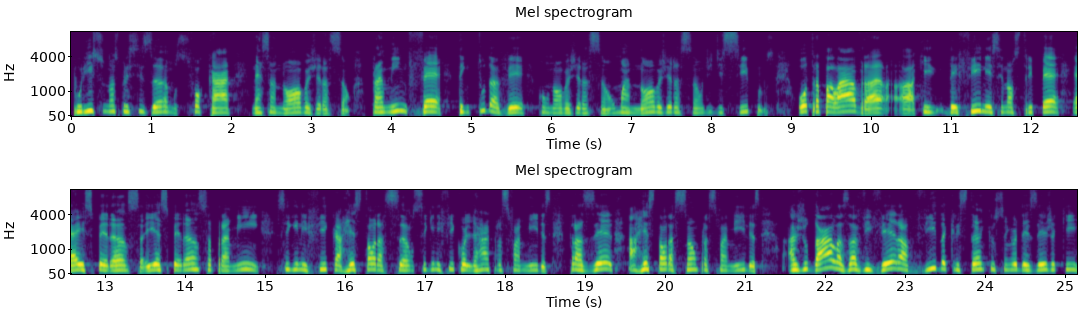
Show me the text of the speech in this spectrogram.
Por isso nós precisamos focar nessa nova geração. Para mim, fé tem tudo a ver com nova geração, uma nova geração de discípulos. Outra palavra a, a, que define esse nosso tripé é a esperança. E a esperança, para mim, significa restauração, significa olhar para as famílias, trazer a restauração para as famílias, ajudá-las a viver a vida cristã que o Senhor deseja que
